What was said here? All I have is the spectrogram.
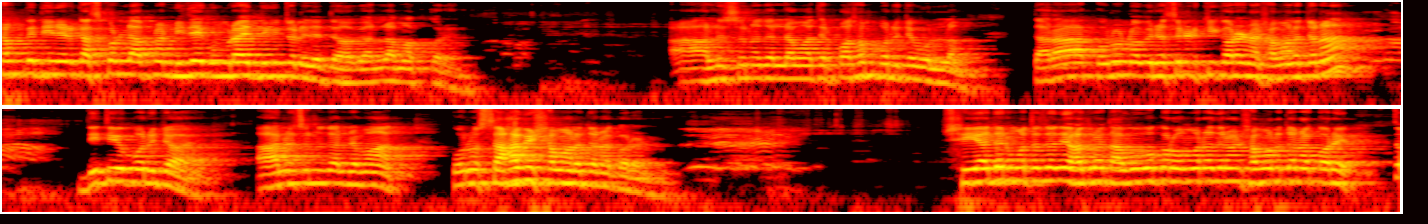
সঙ্গে দিনের কাজ করলে আপনার নিজে গুমরাহের দিকে চলে যেতে হবে, আল্লাহ মাফ করেন। আলোচনা আমাদের প্রথম পরিচয় বললাম, তারা কোনো নবী রসুলের কী করে না সমালোচনা? দ্বিতীয় পরিচয় আলোচনা জামাত কোনো সাহাবির সমালোচনা করেন শিয়াদের মতো যদি হজরত আবু বকর ওমর রহমান সমালোচনা করে, তো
